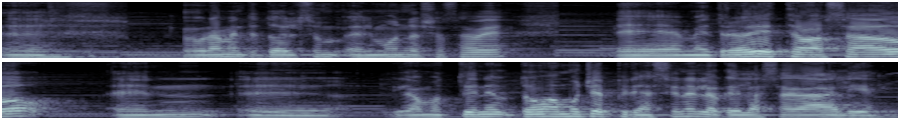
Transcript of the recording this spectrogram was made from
Eh, seguramente todo el mundo ya sabe eh, Metroid está basado en, eh, digamos, tiene, toma mucha inspiración en lo que es la saga Alien.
